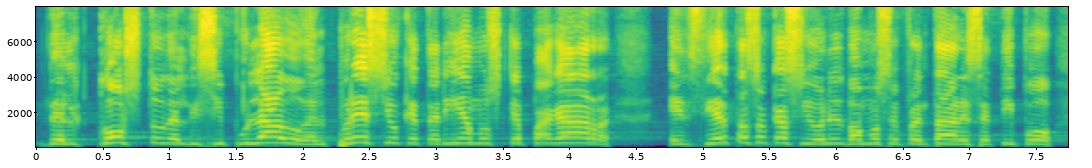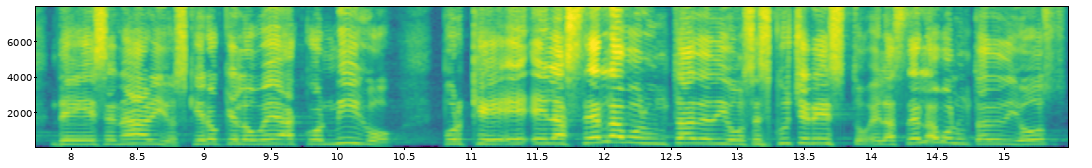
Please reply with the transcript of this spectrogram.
del costo del discipulado, del precio que teníamos que pagar. En ciertas ocasiones vamos a enfrentar ese tipo de escenarios. Quiero que lo vea conmigo, porque e, el hacer la voluntad de Dios, escuchen esto, el hacer la voluntad de Dios,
